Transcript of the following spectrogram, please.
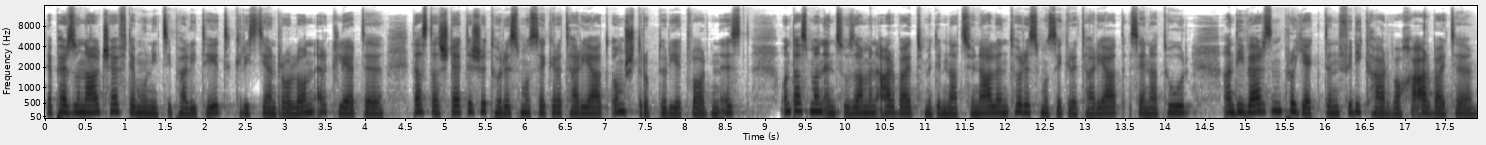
Der Personalchef der Municipalität, Christian Rollon, erklärte, dass das städtische Tourismussekretariat umstrukturiert worden ist und dass man in Zusammenarbeit mit dem nationalen Tourismussekretariat Senatur an diversen Projekten für die Karwoche arbeite.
